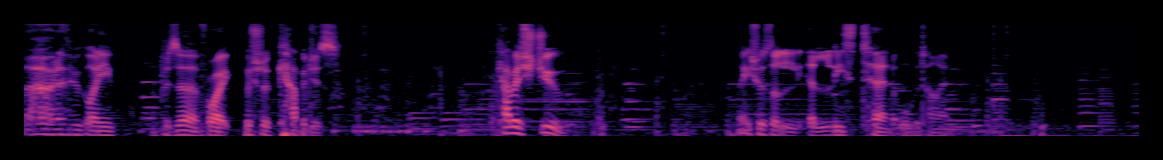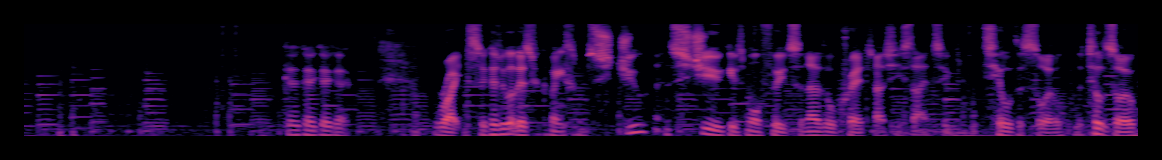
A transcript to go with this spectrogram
Oh, I don't think we've got any preserve. Right, bushel of cabbages. Cabbage stew. Make sure it's at least 10 all the time. Go, go, go, go. Right, so because we've got this, we can make some stew, and stew gives more food, so now they're all created actually starting to till the soil. They till the soil,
